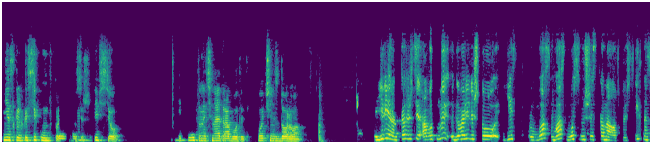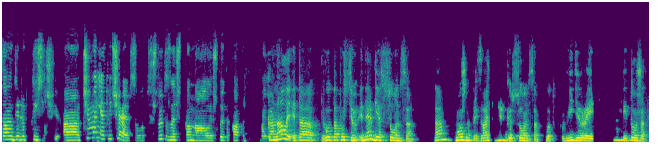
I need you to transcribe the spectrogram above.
несколько секунд произносишь, и все. И это начинает работать. Очень здорово. Елена, скажите, а вот вы говорили, что есть у вас, у вас 86 каналов, то есть их на самом деле тысячи. А чем они отличаются? Вот что это значит каналы? Что это, как это? Каналы – это, вот, допустим, энергия Солнца да, можно призвать энергию Солнца, вот в виде рей. И тоже,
